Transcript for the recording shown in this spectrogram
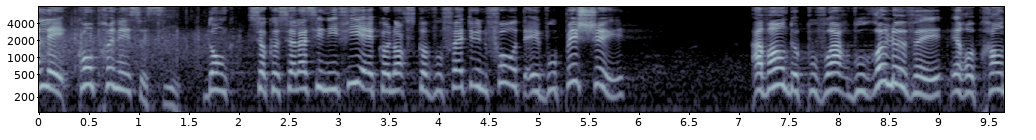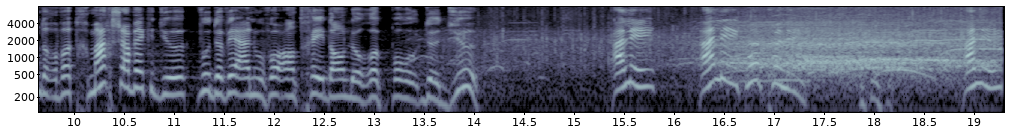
Allez, comprenez ceci. Donc, ce que cela signifie est que lorsque vous faites une faute et vous péchez, avant de pouvoir vous relever et reprendre votre marche avec Dieu, vous devez à nouveau entrer dans le repos de Dieu. Allez, allez, comprenez. allez.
